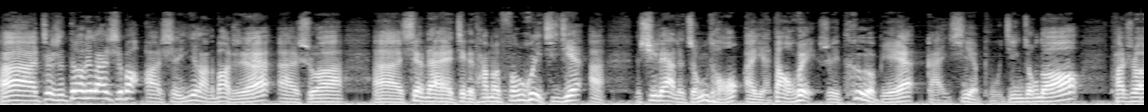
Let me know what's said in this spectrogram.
啊，这是德黑兰时报啊，是伊朗的报纸啊，说啊，现在这个他们峰会期间啊，叙利亚的总统啊也到会，所以特别感谢普京总统。他说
